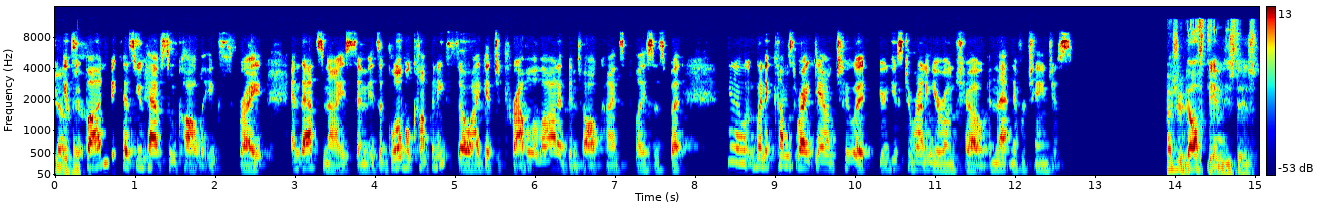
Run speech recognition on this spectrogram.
yeah, it's yeah. fun because you have some colleagues right? And that's nice and it's a global company so i get to travel a lot. I've been to all kinds of places but you know when it comes right down to it you're used to running your own show and that never changes. How's your golf game these days?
